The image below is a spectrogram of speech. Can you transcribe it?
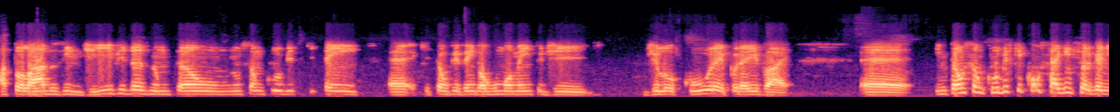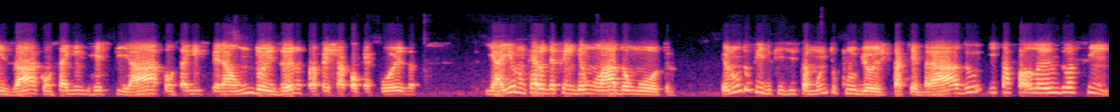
atolados em dívidas, não, tão, não são clubes que têm é, que estão vivendo algum momento de, de loucura e por aí vai. É, então são clubes que conseguem se organizar, conseguem respirar, conseguem esperar um, dois anos para fechar qualquer coisa. E aí eu não quero defender um lado ou um outro. Eu não duvido que exista muito clube hoje que está quebrado e está falando assim,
